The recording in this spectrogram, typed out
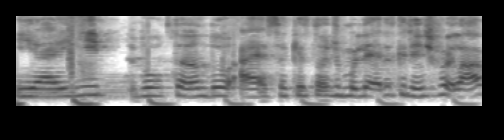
E aí, voltando a essa questão de mulheres que a gente foi lá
